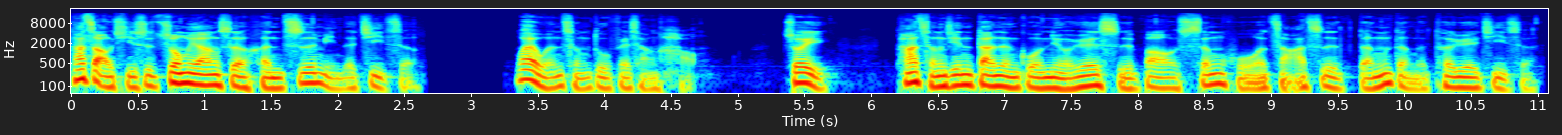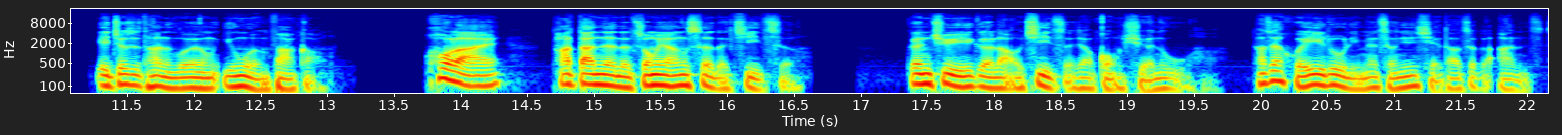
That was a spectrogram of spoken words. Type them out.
他早期是中央社很知名的记者，外文程度非常好，所以。他曾经担任过《纽约时报》、《生活杂志》等等的特约记者，也就是他能够用英文发稿。后来他担任了中央社的记者。根据一个老记者叫龚玄武哈，他在回忆录里面曾经写到这个案子。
